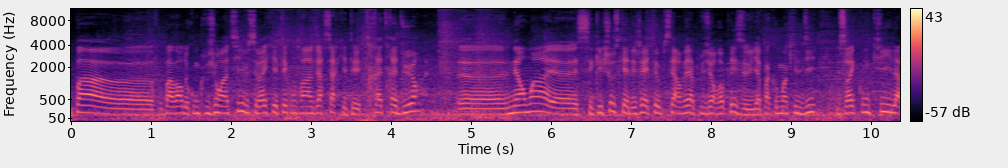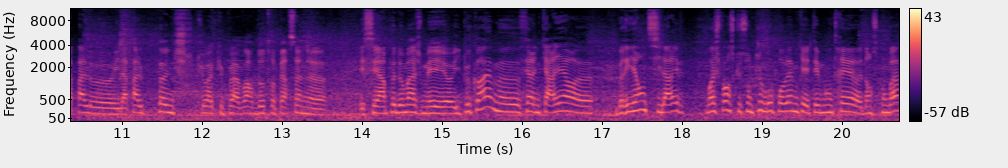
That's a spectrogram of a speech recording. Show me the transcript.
pas, euh, faut pas avoir de conclusion hâtive. C'est vrai qu'il était contre un adversaire qui était très très dur. Euh, néanmoins, euh, c'est quelque chose qui a déjà été observé à plusieurs reprises. Il n'y a pas que moi qui le dis. Mais c'est vrai que Conky, il n'a pas le, pas le punch, tu vois, que peut avoir d'autres personnes. euh, et c'est un peu dommage. Mais il peut quand même faire une carrière brillante s'il arrive. Moi, je pense que son plus gros problème qui a été montré euh, dans ce combat,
